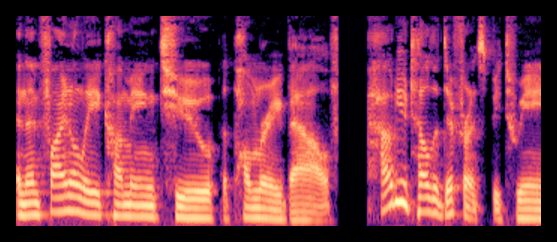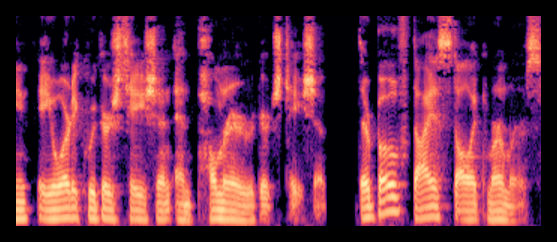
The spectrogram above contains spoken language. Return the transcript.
And then finally, coming to the pulmonary valve. How do you tell the difference between aortic regurgitation and pulmonary regurgitation? They're both diastolic murmurs.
